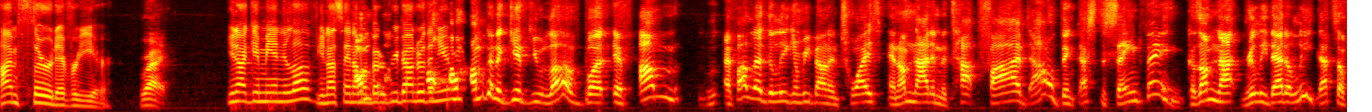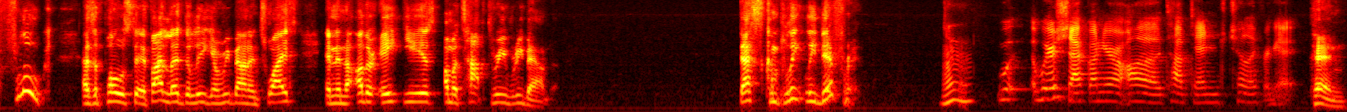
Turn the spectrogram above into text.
I'm third every year. Right. You're not giving me any love. You're not saying I'm, I'm- a better rebounder than you. I'm, I'm going to give you love, but if I'm if I led the league in rebounding twice and I'm not in the top five, I don't think that's the same thing because I'm not really that elite. That's a fluke. As opposed to if I led the league in rebounding twice and in the other eight years I'm a top three rebounder. That's completely different. All right. Wh- Where's Shaq on your uh, top 10? Chill, I forget. 10,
